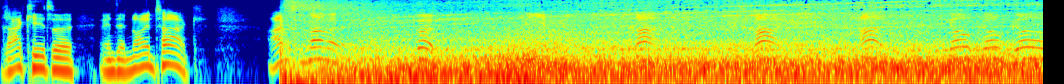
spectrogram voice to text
Rakete in den neuen Tag. Alles zusammen. 5, 4, 3, 2,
